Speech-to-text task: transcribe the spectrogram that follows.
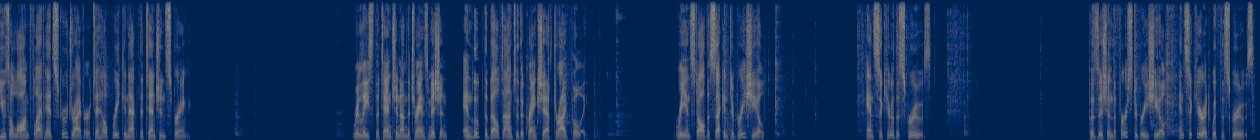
Use a long flathead screwdriver to help reconnect the tension spring. Release the tension on the transmission and loop the belt onto the crankshaft drive pulley. Reinstall the second debris shield and secure the screws. Position the first debris shield and secure it with the screws.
